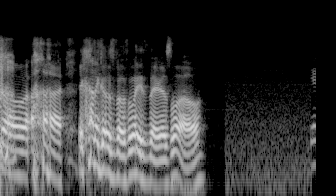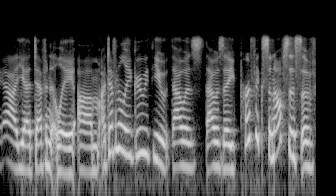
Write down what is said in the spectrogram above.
so uh, it kind of goes both ways there as well. Yeah, yeah, definitely. Um, I definitely agree with you. That was that was a perfect synopsis of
